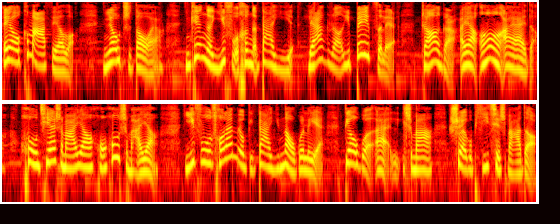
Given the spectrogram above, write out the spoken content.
哎呦，可麻烦了。你要知道呀，你看我姨夫和我大姨两个人一辈子了，这个，哎呀，恩恩爱爱的，婚前是嘛样，婚后是嘛样。姨夫从来没有给大姨闹过脸，掉过哎什么，摔过脾气什么的。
